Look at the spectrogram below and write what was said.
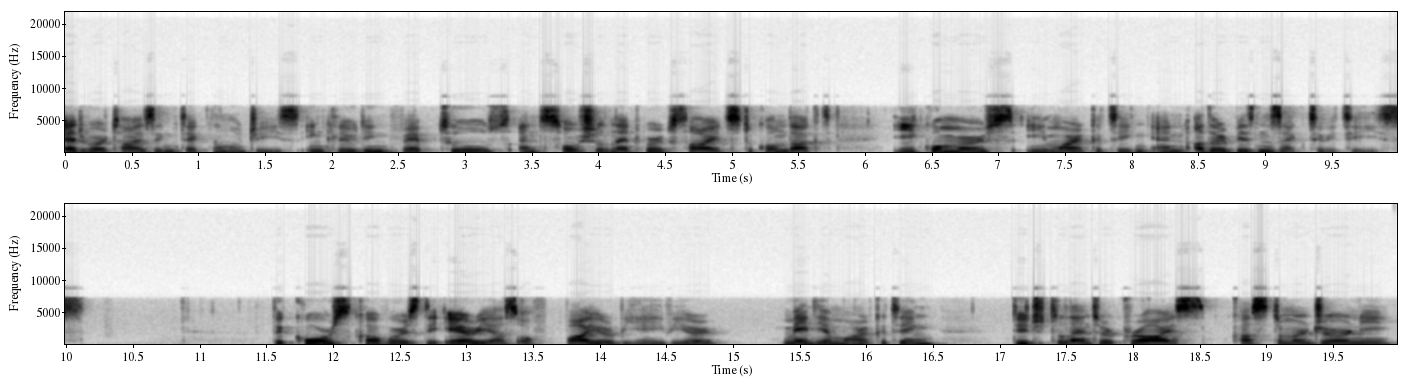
advertising technologies, including web tools and social network sites to conduct e commerce, e marketing, and other business activities. The course covers the areas of buyer behavior, media marketing, digital enterprise, customer journey,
